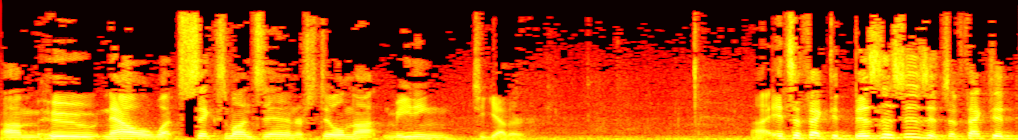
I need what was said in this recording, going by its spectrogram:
um, who now, what, six months in, are still not meeting together. Uh, it's affected businesses. It's affected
